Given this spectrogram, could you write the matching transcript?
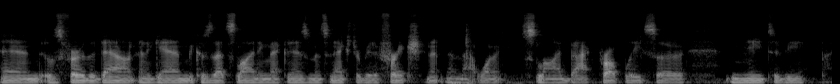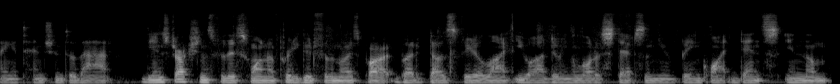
and it was further down. And again because that sliding mechanism it's an extra bit of friction and that won't slide back properly. So you need to be paying attention to that the instructions for this one are pretty good for the most part, but it does feel like you are doing a lot of steps and you're being quite dense in them.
